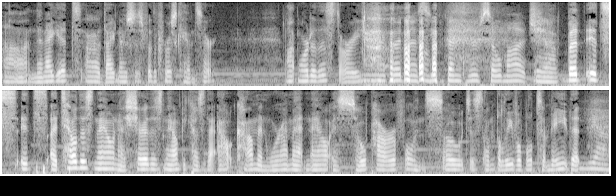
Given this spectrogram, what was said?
Uh, and then I get uh, diagnosis for the first cancer. A lot more to this story. Oh my goodness, you've been through so much. Yeah, but it's it's I tell this now and I share this now because the outcome and where I'm at now is so powerful and so just unbelievable to me that Yeah.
